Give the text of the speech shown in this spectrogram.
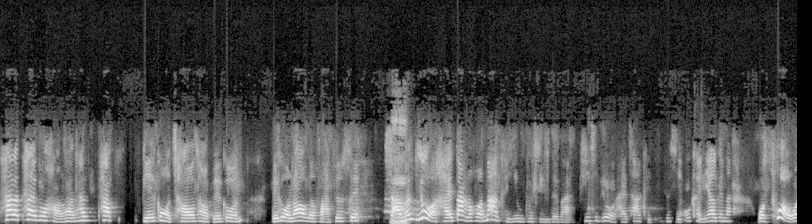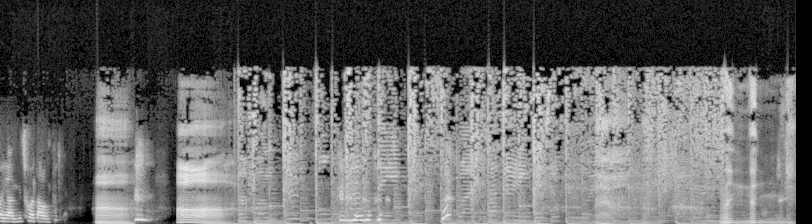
他的态度好的话，他他别跟我吵吵，别跟我别跟我闹的话，就是嗓门比我还大的话，那肯定不行，对吧？脾气比我还差，肯定不行。我肯定要跟他，我错我也要一错到底。啊 啊！哎呀，那你那你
